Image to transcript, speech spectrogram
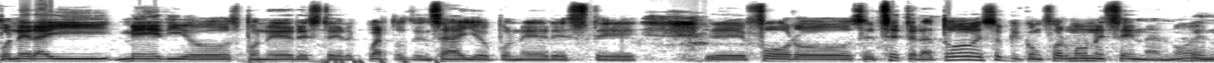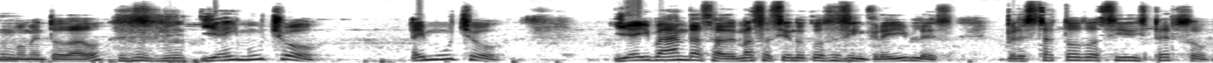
poner ahí medios, poner este cuartos de ensayo, poner este eh, foros, etcétera, todo eso que conforma una escena, ¿no? En un momento dado. Y hay mucho, hay mucho. Y hay bandas además haciendo cosas increíbles, pero está todo así disperso.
